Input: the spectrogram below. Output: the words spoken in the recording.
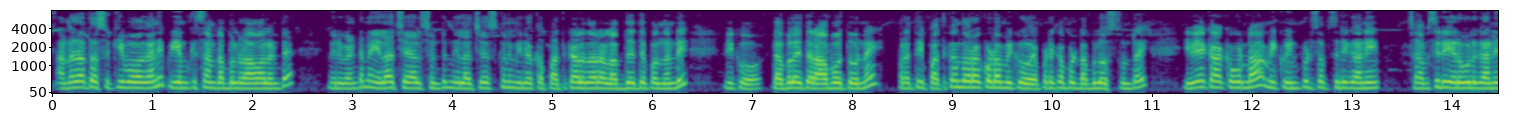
అన్నదాత సుఖీభవ కానీ పిఎం కిసాన్ డబ్బులు రావాలంటే మీరు వెంటనే ఇలా చేయాల్సి ఉంటుంది. ఇలా చేసుకుని మీరు యొక్క పథకాల ద్వారా లబ్ధి అయితే పొందండి. మీకు డబ్బులు అయితే రాబోతున్నాయి ప్రతి పథకం ద్వారా కూడా మీకు ఎప్పటికప్పుడు డబ్బులు వస్తుంటాయి. ఇవే కాకుండా మీకు ఇన్పుట్ సబ్సిడీ కానీ సబ్సిడీ ఎరువులు కానీ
